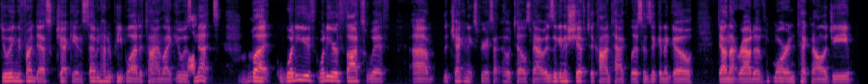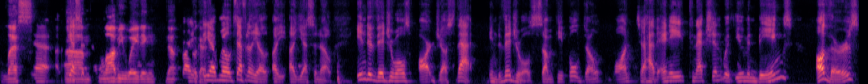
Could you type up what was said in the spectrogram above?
doing the front desk check-in, 700 people at a time. Like it was nuts. Mhm. But what do you what are your thoughts with um, the check-in experience at hotels now? Is it going to shift to contactless? Is it going to go down that route of more in technology, less Yeah. Yes. um, lobby waiting? No. Right. Okay. Yeah. Well, definitely a, a, a yes and no. Individuals are just that individuals. Some people don't want to have any connection with human beings, others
